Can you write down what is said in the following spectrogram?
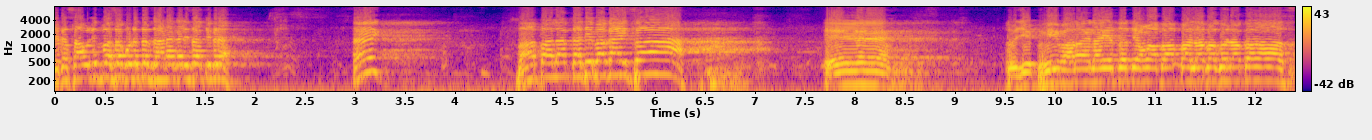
एका सावलीत बसा कुठे तर झाडाखाली जा तिकडे. बापाला कधी बघायचा? ए! तुझी फी भरायला येतो तेव्हा बापाला बघू नकोस.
